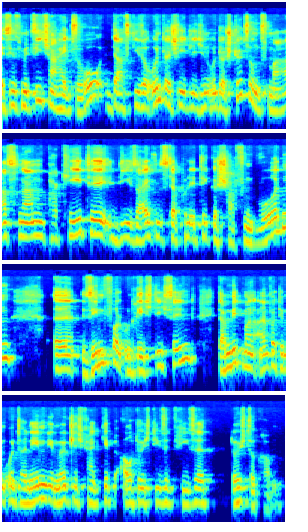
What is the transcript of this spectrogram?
es ist mit Sicherheit so, dass diese unterschiedlichen Unterstützungsmaßnahmen, Pakete, die seitens der Politik geschaffen wurden, äh, sinnvoll und richtig sind, damit man einfach dem Unternehmen die Möglichkeit gibt, auch durch diese Krise durchzukommen.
